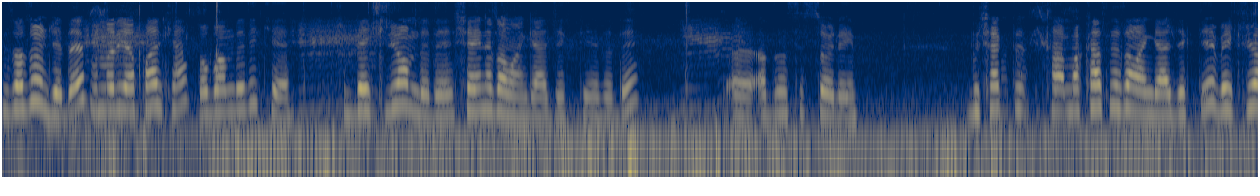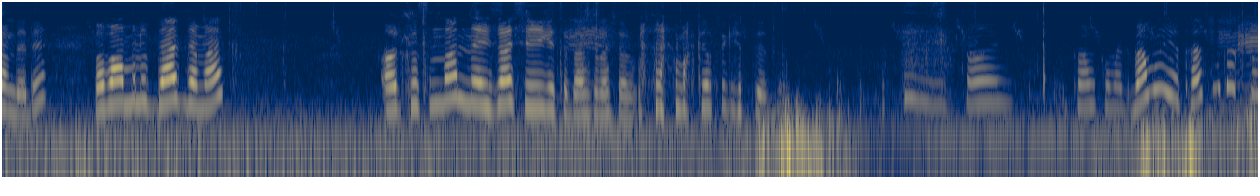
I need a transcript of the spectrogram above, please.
Biz az önce de bunları yaparken babam dedi ki "Şimdi bekliyorum dedi şey ne zaman gelecek diye dedi. Ee, adını siz söyleyin. Bıçak de- makas ne zaman gelecek diye bekliyorum dedi. Babam bunu der demez arkasından Necla şeyi getirdi arkadaşlar. Makası getirdi. Ay tam komedi. Ben bunu ya ters mi taktım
